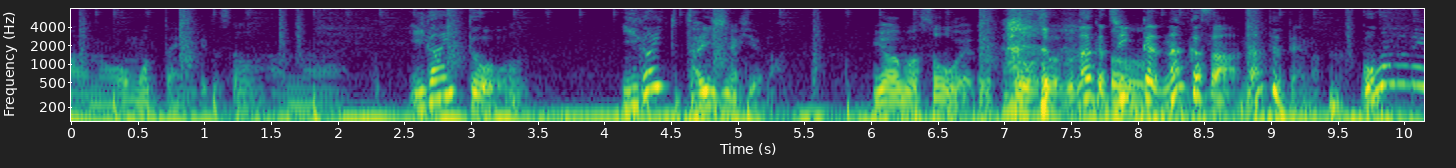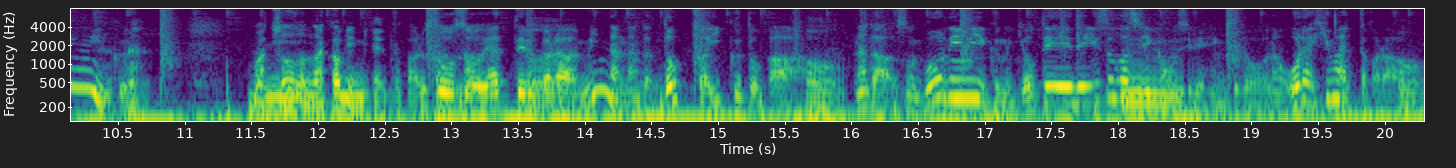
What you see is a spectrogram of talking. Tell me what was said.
あの思ったんやけどさ、うん。あの意外と、意外と大事な日やないやまあそうやで。そうそうそう。なんか実家、なんかさなんて言ったらいいのゴールデンウィーク。まあちょうど中日みたいなとこあるからな。そうそうやってるから、うん。みんななんかどっか行くとか、うん。なんかそのゴールデンウィークの予定で忙しいかもしれへんけど、なんか俺は暇やったから、うん。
